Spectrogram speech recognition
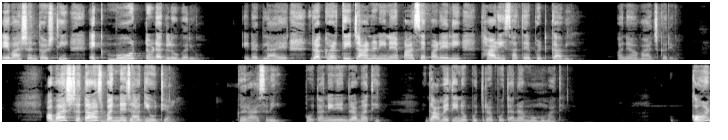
એવા સંતોષથી એક મોટું ડગલું ભર્યું. એ ડગલાએ રખડતી ચાંદણીને પાસે પડેલી થાળી સાથે ભટકાવી અને અવાજ કર્યો. અવાજ થતાં જ બંને જાગી ઉઠ્યા. ગરાસણી પોતાની નિંદ્રામાંથી ગામેતીનો પુત્ર પોતાના મોહમાંથી. કોણ?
